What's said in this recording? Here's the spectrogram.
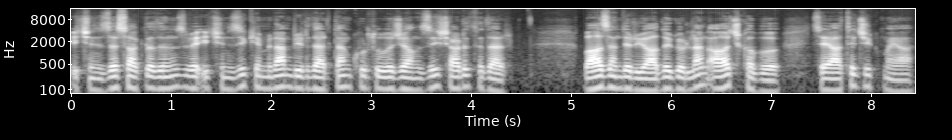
içinizde sakladığınız ve içinizi kemiren bir dertten kurtulacağınızı işaret eder. Bazen de rüyada görülen ağaç kabuğu, seyahate çıkmaya,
